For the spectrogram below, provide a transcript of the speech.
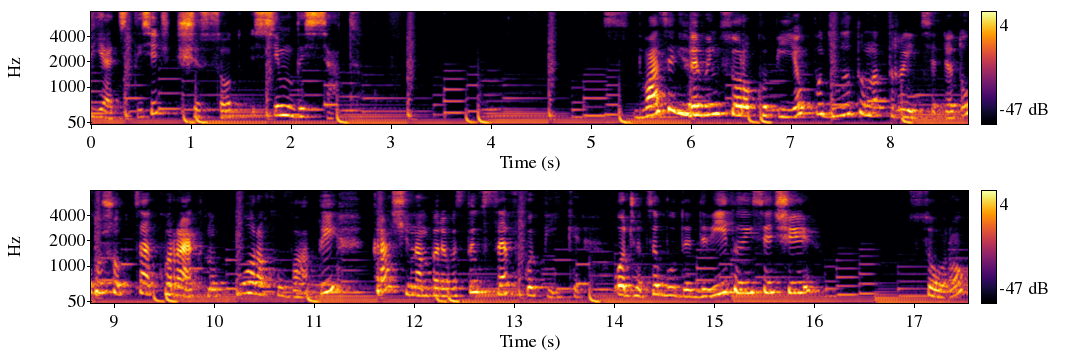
5670. 20 гривень 40 копійок поділити на 30. Для того, щоб це коректно порахувати, краще нам перевести все в копійки. Отже, це буде 2040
